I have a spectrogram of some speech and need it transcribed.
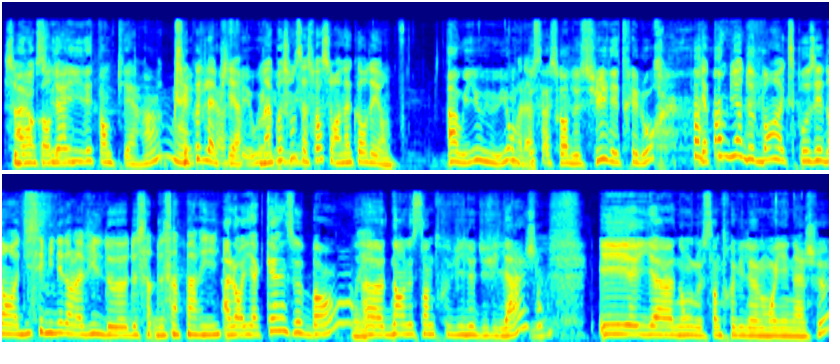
Ce Alors accordéon celui-là, il est en pierre. Hein C'est Oui, que de la pierre. fait. On a l'impression oui, de s'asseoir sur un accordéon. Ah oui, oui, oui, on Voilà. peut s'asseoir dessus, il est très lourd. Il y a combien de bancs exposés dans, disséminés dans la ville de, de de Sainte-Marie? Alors, il y a 15 bancs Oui. euh, dans le centre-ville du village. Mhm. Et il y a donc le centre-ville moyenâgeux.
